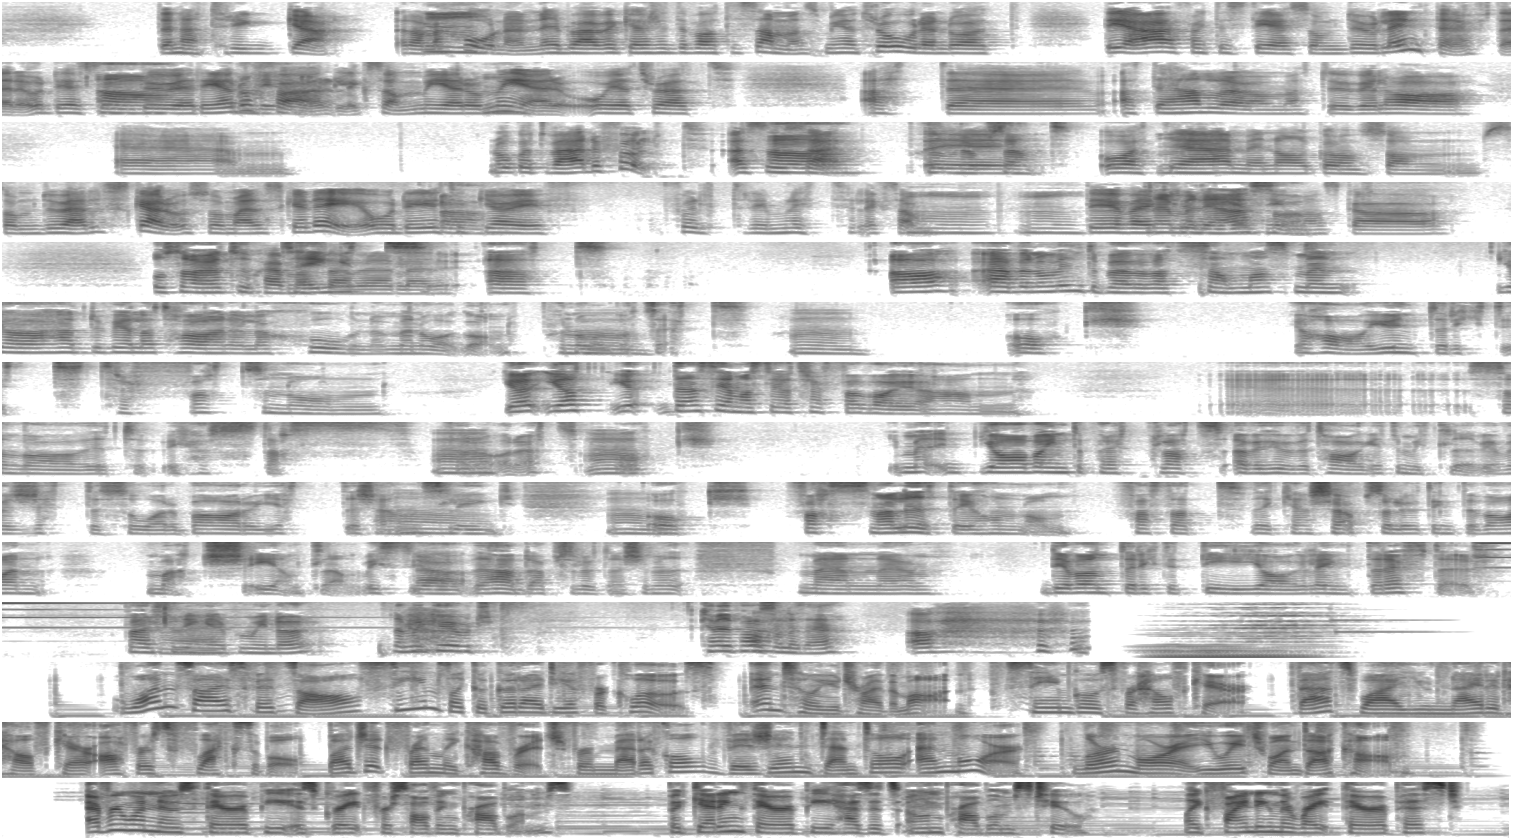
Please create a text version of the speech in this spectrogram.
den här trygga relationen. Ni behöver kanske inte vara tillsammans, men jag tror ändå att det är faktiskt det som du längtar efter och det som Ja, du är redo men det för liksom, mer och mer. Och jag tror att, att, eh, att det handlar om att du vill ha ehm, något värdefullt. Alltså, Ja, så här, 100%. eh, och att det är med någon som, som du älskar och som älskar dig. Och det tycker jag är fullt rimligt. Liksom. Mm, Det är verkligen men det är ingenting så. man ska... Och så har jag typ tänkt över, att... Ja, även om vi inte behöver vara tillsammans, men jag hade velat ha en relation med någon på något sätt. Mm. Och jag har ju inte riktigt träffat någon. Jag, jag, jag, den senaste jag träffade var ju han eh, som var vid typ i höstas förra året. Och men jag var inte på rätt plats överhuvudtaget i mitt liv. Jag var jättesårbar och jättekänslig. Och fastnade lite i honom. Fast att vi kanske absolut inte var en match egentligen. Visst, jag, Ja. vi hade absolut en kemi. Men eh, det var inte riktigt det jag längtade efter. Varför Nej. ringer det på min dörr? Nej men gud. Kan vi pausa lite? One size fits all seems like a good idea for clothes until you try them on. Same goes for healthcare. That's why United Healthcare offers flexible, budget friendly coverage for medical, vision, dental, and more. Learn more at uh1.com. Everyone knows therapy is great for solving problems, but getting therapy has its own problems too, like finding the right therapist,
